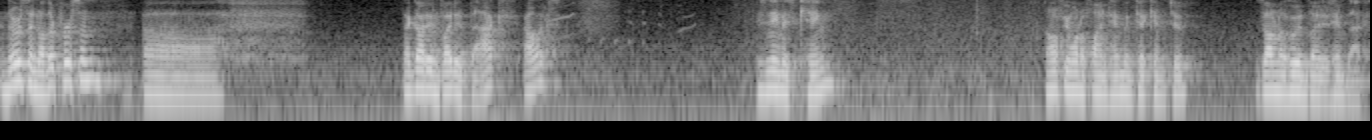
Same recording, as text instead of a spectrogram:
And there was another person uh, that got invited back, Alex. His name is King. I don't know if you want to find him and kick him too. Because I don't know who invited him back.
